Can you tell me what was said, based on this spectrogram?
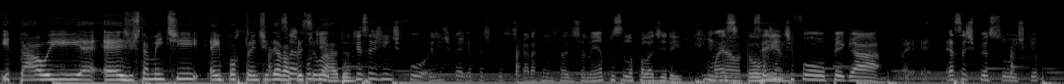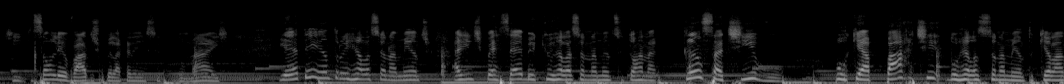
e tal. E é, é justamente é importante levar por esse quê? lado. Porque se a gente for. A gente pega essas pessoas, caraca, a gente tá deixando nem a Priscila falar direito. Mas Não, tô se a ouvindo. gente for pegar é, é, essas pessoas que, que, que são levadas pela carência e tudo mais, e aí até entram em relacionamentos, a gente percebe que o relacionamento se torna cansativo porque a parte do relacionamento que ela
